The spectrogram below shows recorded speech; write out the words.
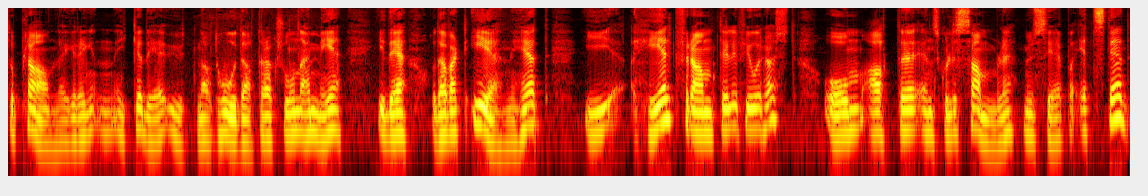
så planlegger en ikke det uten at hovedattraksjonen er med i det. Og det har vært enighet i, helt fram til i fjor høst om at uh, en skulle samle museet på ett sted.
